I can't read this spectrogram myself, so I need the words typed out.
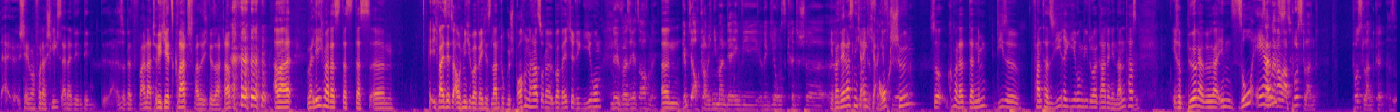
Äh, Stell dir mal vor, da schließt einer den, den. Also, das war natürlich jetzt Quatsch, was ich gesagt habe. Aber überleg mal, dass. dass, dass ähm, ich weiß jetzt auch nicht, über welches Land du gesprochen hast oder über welche Regierung. nee, weiß ich jetzt auch nicht. Ähm, Gibt ja auch, glaube ich, niemanden, der irgendwie regierungskritische. Äh, Ja, aber wäre das nicht Leute eigentlich auch schön? So, guck mal, da, da nimmt diese Fantasieregierung, die du da gerade genannt hast, ihre Bürger, BürgerInnen so Sagen wir einfach mal ernst. Pussland. Pussland könnte, also.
